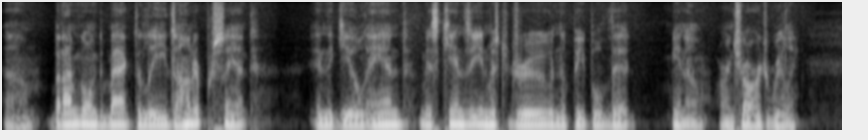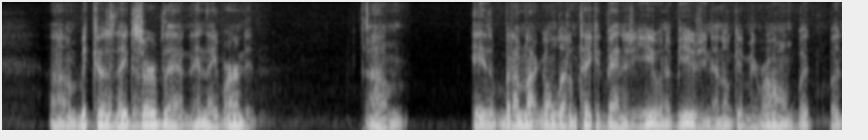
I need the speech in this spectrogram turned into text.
Um, but I'm going to back the leads 100% in the guild and Miss Kinsey and Mr. Drew and the people that, you know, are in charge really, um, because they deserve that and they've earned it. Um, is, but I'm not going to let them take advantage of you and abuse you. Now, don't get me wrong, but but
